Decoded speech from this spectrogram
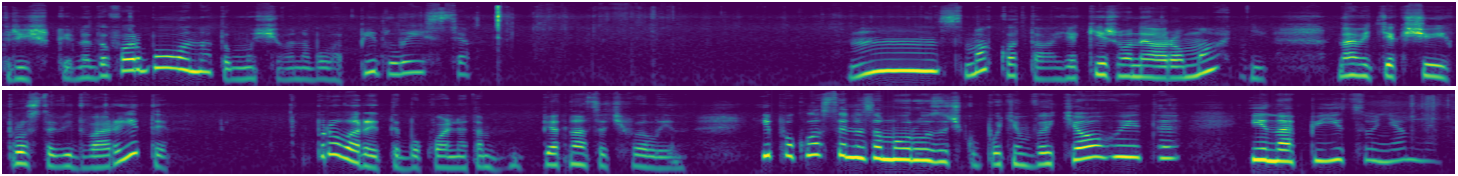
трішки недофарбована, тому що вона була під листя. Ммм, смакота, які ж вони ароматні, навіть якщо їх просто відварити, проварити буквально там 15 хвилин, і покласти на заморозочку, потім витягуєте і на піцу ням-ням.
